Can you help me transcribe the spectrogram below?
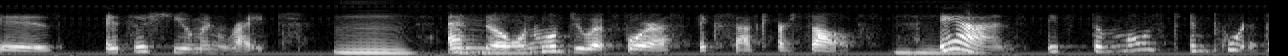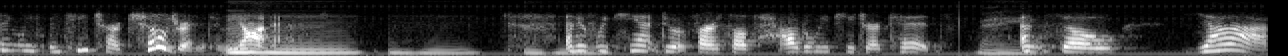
is it's a human right, Mm. and no one will do it for us except ourselves. Mhm. And it's the most important thing we can teach our children, to be honest. Mhm. Mhm. And if we can't do it for ourselves, how do we teach our kids? right. And so, yeah,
